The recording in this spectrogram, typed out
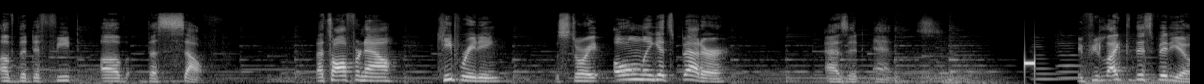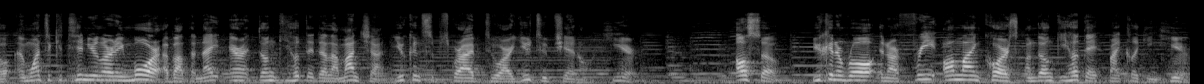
of the defeat of the self. That's all for now. Keep reading. The story only gets better as it ends. If you liked this video and want to continue learning more about the knight errant Don Quixote de la Mancha, you can subscribe to our YouTube channel here. Also, you can enroll in our free online course on Don Quixote by clicking here.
